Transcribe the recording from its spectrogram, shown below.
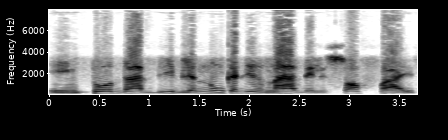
em toda a Bíblia, nunca diz nada, ele só faz.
